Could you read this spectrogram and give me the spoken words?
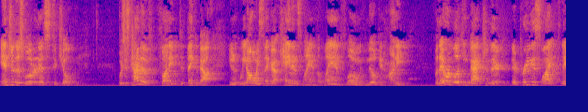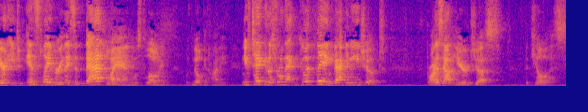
into this wilderness to kill them. Which is kind of funny to think about. You know, we always think about Canaan's land, the land flowing with milk and honey. But they were looking back to their, their previous life there in Egypt in slavery, and they said that land was flowing with milk and honey. And you've taken us from that good thing back in Egypt, brought us out here just to kill us.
